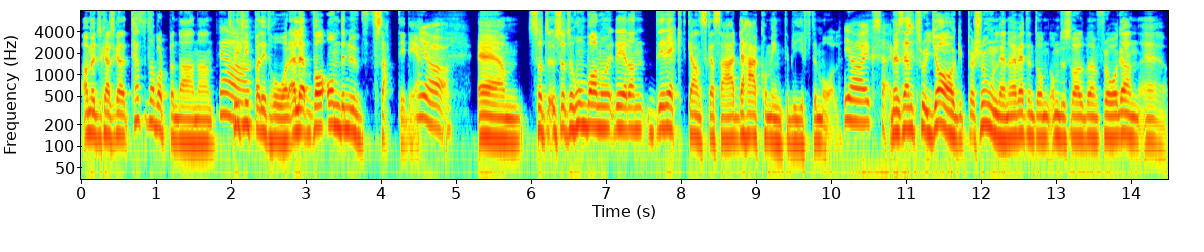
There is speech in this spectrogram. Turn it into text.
ja men du kanske ska testa ta bort bandanan, ska Ja. vi klippa ditt hår? Eller vad, om det nu satt i det. Ja. Ehm, så att, så att hon var nog redan direkt ganska så här: det här kommer inte bli giftermål. Ja, exakt. Men sen tror jag personligen, och jag vet inte om, om du svarade på den frågan, eh,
